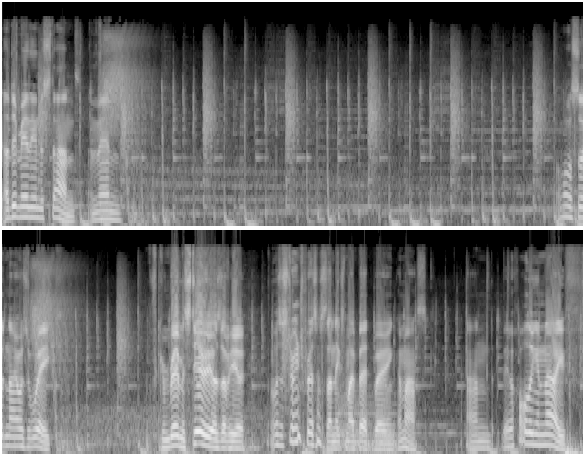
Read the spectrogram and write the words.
I didn't really understand. And then All of a sudden I was awake. Freaking Rey Mysterio's over here. There was a strange person standing next to my bed wearing a mask. And they were holding a knife.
